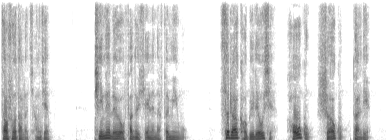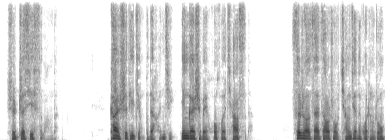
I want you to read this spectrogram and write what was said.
遭受到了强奸，体内留有犯罪嫌疑人的分泌物。死者口鼻流血，喉骨、舌骨断裂，是窒息死亡的。看尸体颈部的痕迹，应该是被活活掐死的。死者在遭受强奸的过程中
